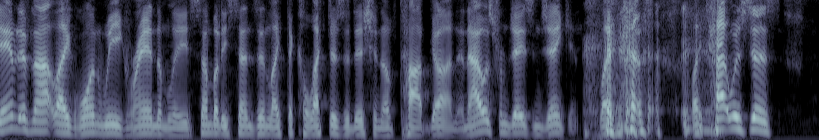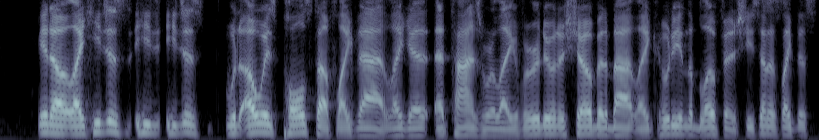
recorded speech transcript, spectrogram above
damned if not like one week randomly somebody sends in like the collector's edition of Top Gun, and that was from Jason Jenkins. Like that was like that was just you know like he just he he just would always pull stuff like that like at, at times where like if we were doing a show bit about like Hootie and the Blowfish, he sent us like this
